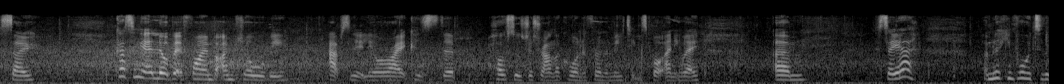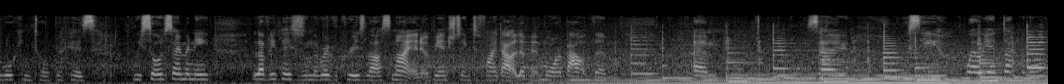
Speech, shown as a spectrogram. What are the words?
So cutting it a little bit fine but I'm sure we'll be absolutely alright because the hostel's just around the corner from the meeting spot anyway. Um, so yeah, I'm looking forward to the walking tour because we saw so many lovely places on the river cruise last night and it would be interesting to find out a little bit more about them. Um, so we'll see where we end up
